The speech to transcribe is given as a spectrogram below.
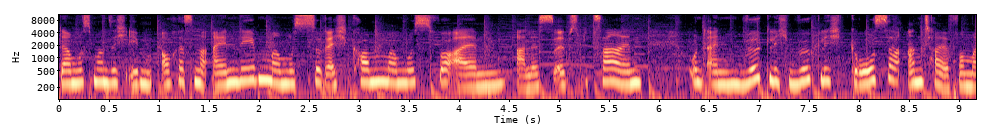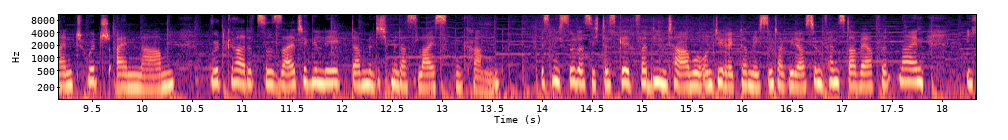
da muss man sich eben auch erstmal einleben, man muss zurechtkommen, man muss vor allem alles selbst bezahlen und ein wirklich, wirklich großer Anteil von meinen Twitch-Einnahmen wird gerade zur Seite gelegt, damit ich mir das leisten kann. Ist nicht so, dass ich das Geld verdient habe und direkt am nächsten Tag wieder aus dem Fenster werfe. Nein, ich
